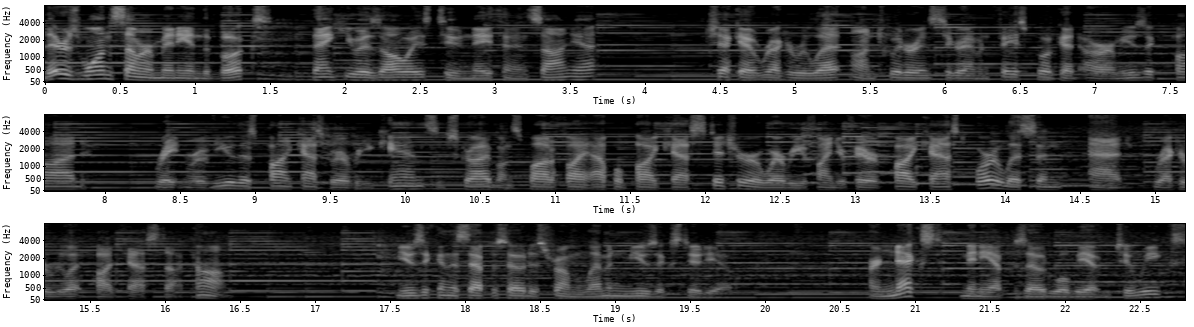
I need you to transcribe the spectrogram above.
There's one summer mini in the books. Thank you, as always, to Nathan and Sonia. Check out Record Roulette on Twitter, Instagram, and Facebook at our Music Pod. Rate and review this podcast wherever you can. Subscribe on Spotify, Apple Podcast, Stitcher, or wherever you find your favorite podcast, or listen at recordroulettepodcast.com. Music in this episode is from Lemon Music Studio. Our next mini episode will be out in two weeks.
